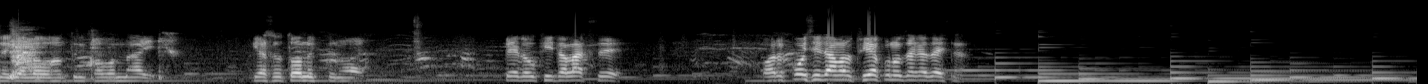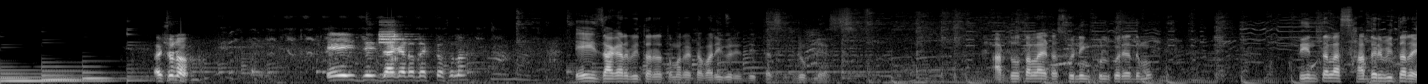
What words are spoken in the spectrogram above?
যে গেল তুমি খবর নাই। গেছো তো অনেকক্ষণ হয়। পেটও খিদা লাগছে। পরে কইছে যে আমার ফিয়া কোনো জায়গায় যাইস না। এই শোনো, এই জায়গাটা দেখতেছো না, এই জায়গার ভিতরে তোমার একটা বাড়ি করে দিতেছি আর দোতলা এটা সুইমিং পুল করে দেবো। তিনতলা ছাদের ভিতরে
